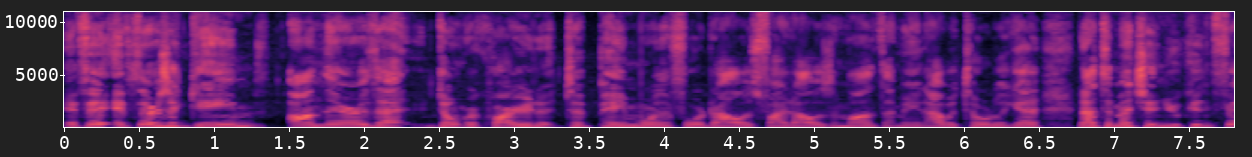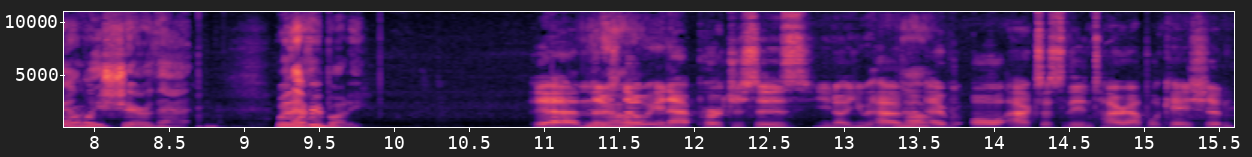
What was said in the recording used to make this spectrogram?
if they, if there's a game on there that don't require you to, to pay more than four dollars, five dollars a month? I mean, I would totally get it. Not to mention you can family share that with everybody. Yeah, and You there's know? no in-app purchases. You know, you have No. ev- all access to the entire application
